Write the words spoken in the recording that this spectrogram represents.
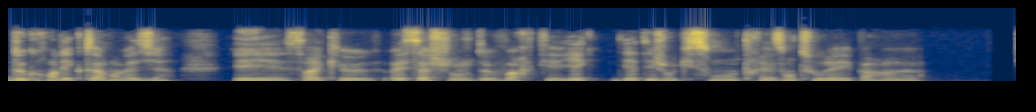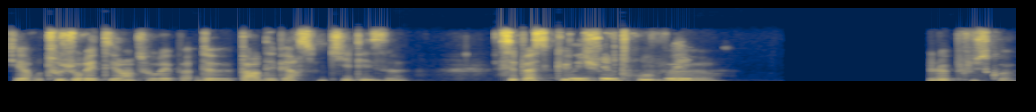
de grands lecteurs, on va dire, Et c'est vrai que ça change de voir qu'il y, y, a des gens qui sont très entourés par. Qui ont toujours été entourés par, de, par des personnes qui lisent. C'est pas ce que tu trouves euh, le plus, quoi.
